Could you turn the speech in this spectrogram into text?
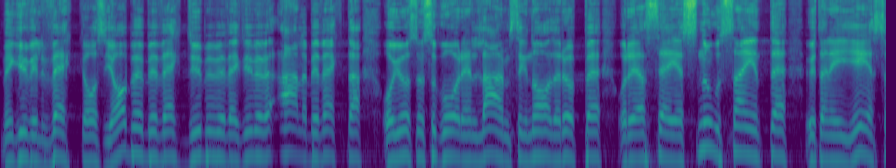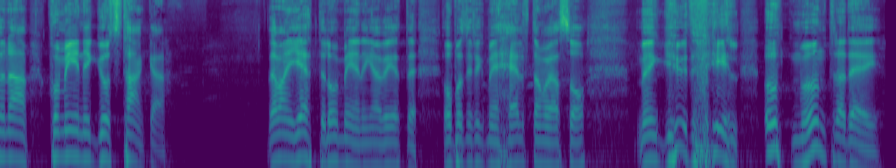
men Gud vill väcka oss. Jag behöver bli väckt, du behöver bli väckt, vi behöver alla bli väckta. Och just nu så går det en larmsignal där uppe och det jag säger, snosa inte, utan i Jesu namn, kom in i Guds tankar. Det var en jättelång mening, jag vet det. Jag hoppas ni fick med hälften av vad jag sa. Men Gud vill uppmuntra dig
